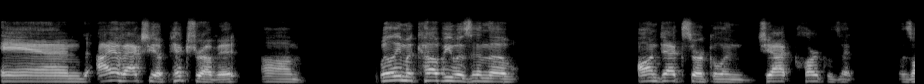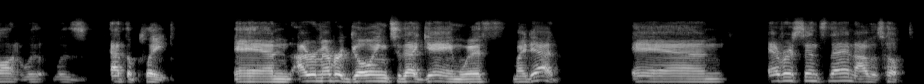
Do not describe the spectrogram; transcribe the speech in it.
And I have actually a picture of it. Um, Willie McCovey was in the on deck circle, and Jack Clark was at was on was at the plate. And I remember going to that game with my dad. And ever since then, I was hooked.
